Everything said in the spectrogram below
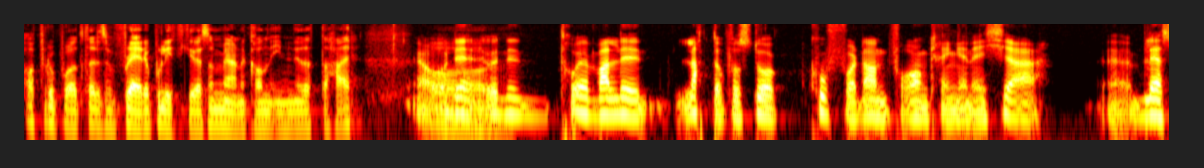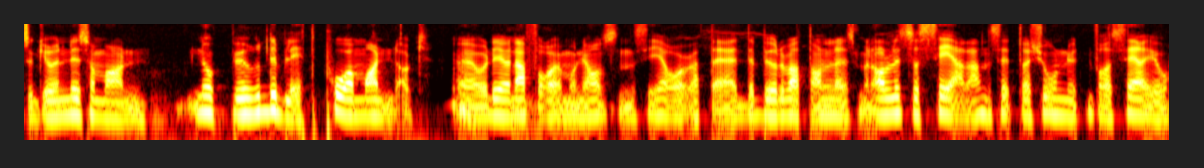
Apropos at det er liksom flere politikere som gjerne kan inn i dette her. Ja, og, og det, og det tror jeg er veldig lett å forstå hvorfor den forankringen ikke eh, ble så grundig som man nok burde blitt på mandag. Mm. Og Det er jo derfor Raymond Johansen sier også at det, det, burde vært annerledes. Men alle som ser denne situasjonen utenfor, ser jo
